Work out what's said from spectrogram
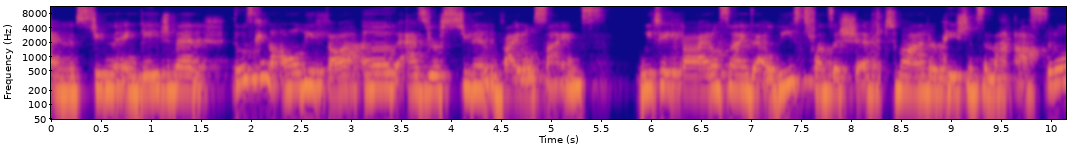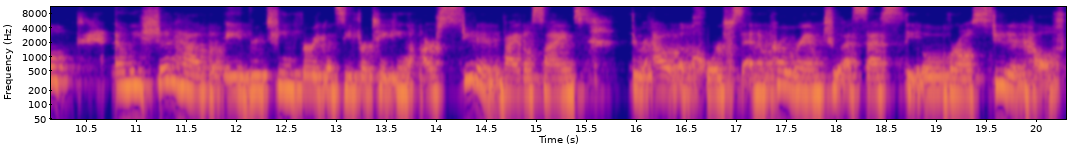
and student engagement, those can all be thought of as your student vital signs. We take vital signs at least once a shift to monitor patients in the hospital. And we should have a routine frequency for taking our student vital signs throughout a course and a program to assess the overall student health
